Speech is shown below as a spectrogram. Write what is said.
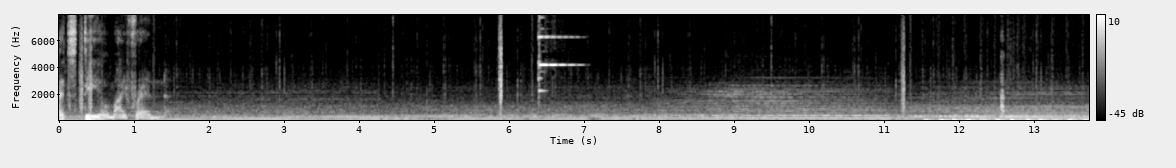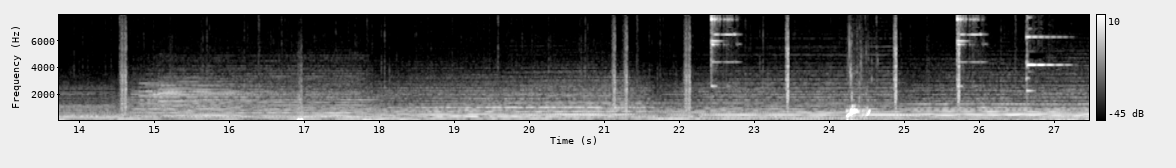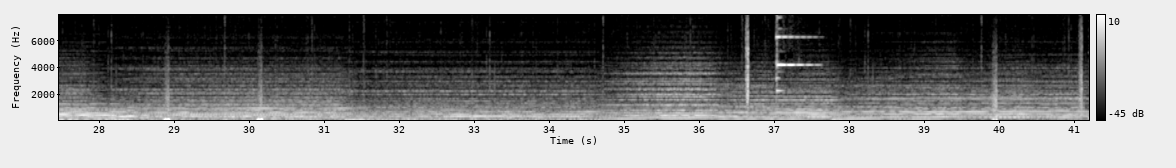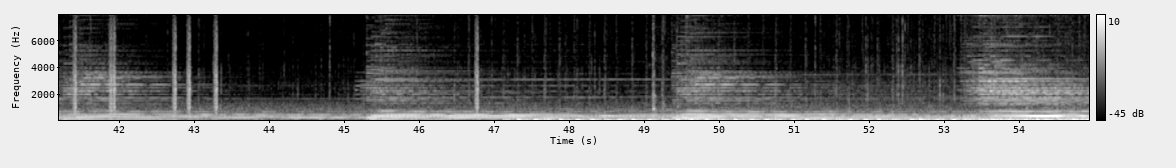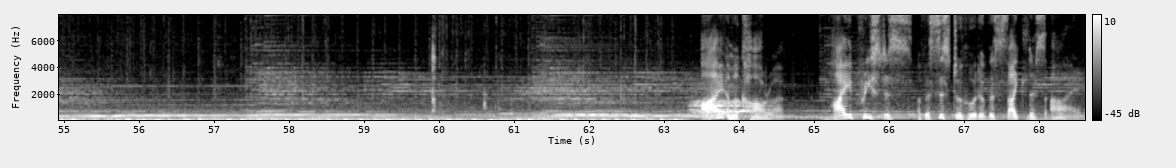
Let's deal, my friend. I am Akara, High Priestess of the Sisterhood of the Sightless Eye.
